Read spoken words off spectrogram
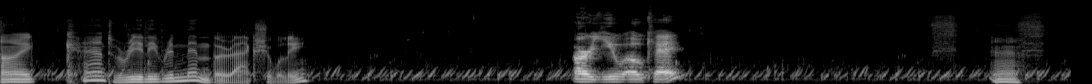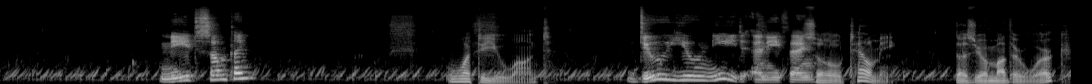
I can't really remember, actually. Are you okay? Uh, Need something? what do you want? Do you need anything? So tell me, does your mother work?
